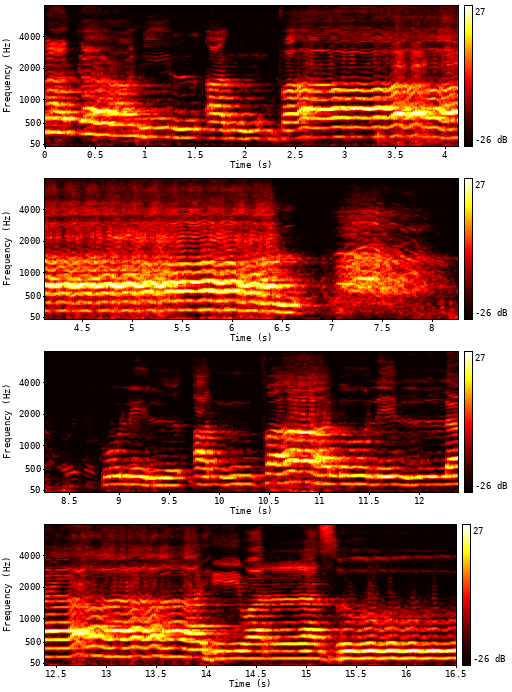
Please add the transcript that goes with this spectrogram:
নাকানিল আনফাল কুলিল আনফালু লিল্লাহি ওয়ার রাসূল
